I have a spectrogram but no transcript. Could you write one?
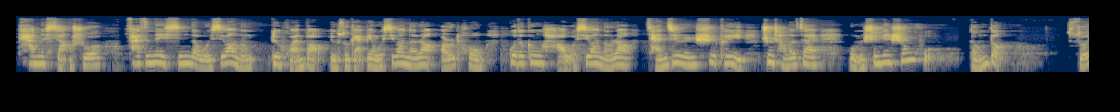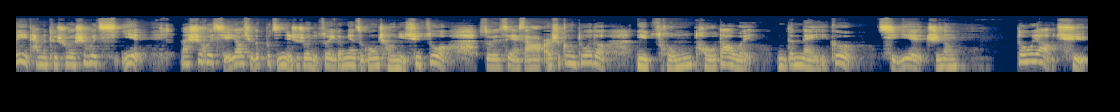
他们想说，发自内心的，我希望能对环保有所改变，我希望能让儿童过得更好，我希望能让残疾人士可以正常的在我们身边生活，等等。所以他们推出了社会企业。那社会企业要求的不仅仅是说你做一个面子工程，你去做所谓 CSR，而是更多的你从头到尾，你的每一个企业职能都要去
